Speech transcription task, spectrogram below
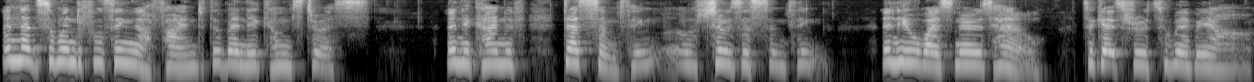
and that's a wonderful thing I find that when he comes to us and he kind of does something or shows us something, and he always knows how to get through to where we are.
